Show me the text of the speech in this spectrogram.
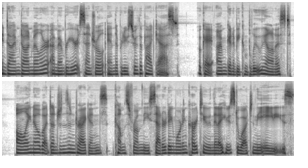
And I'm Don Miller, a member here at Central and the producer of the podcast. Okay, I'm going to be completely honest. All I know about Dungeons and Dragons comes from the Saturday morning cartoon that I used to watch in the 80s.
